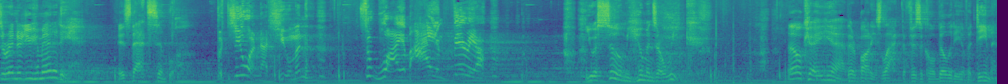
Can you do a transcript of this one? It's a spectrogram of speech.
surrendered your humanity. It's that simple. But you are not human. So why am I inferior? You assume humans are weak. Okay, yeah, their bodies lack the physical ability of a demon.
